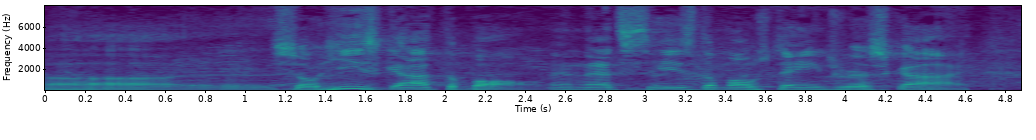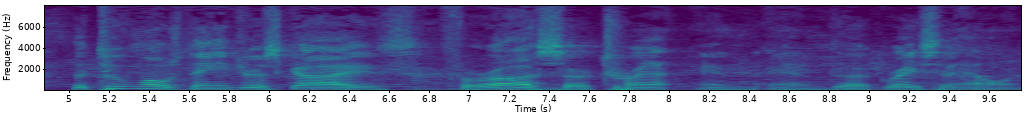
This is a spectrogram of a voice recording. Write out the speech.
Uh, so he's got the ball, and that's he's the most dangerous guy. The two most dangerous guys for us are Trent and, and uh, Grayson Allen,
